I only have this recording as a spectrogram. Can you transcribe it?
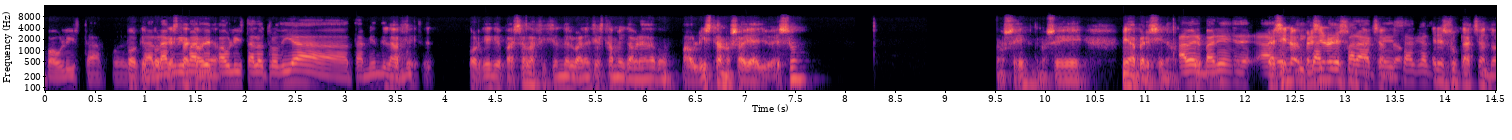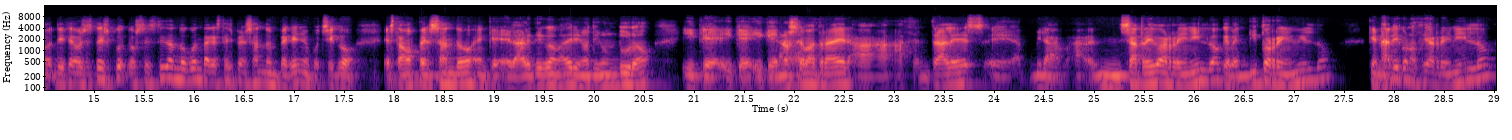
Paulista. Pues porque, las porque lágrimas de Paulista el otro día también la, ¿Por qué? ¿Qué pasa? La afición del Valencia está muy cabreada con Paulista. No sabía yo eso. No sé, no sé. Mira, Persino. A ver, María. Persino, Persino eres un cachondo. Eres un cachondo. Dice, ¿os, estáis, os estoy dando cuenta que estáis pensando en pequeño. Pues chico, estamos pensando en que el Atlético de Madrid no tiene un duro y que, y que, y que no se va a traer a, a centrales. Eh, mira, se ha traído a Reinildo, que bendito Reinildo, que nadie conocía a Reinildo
